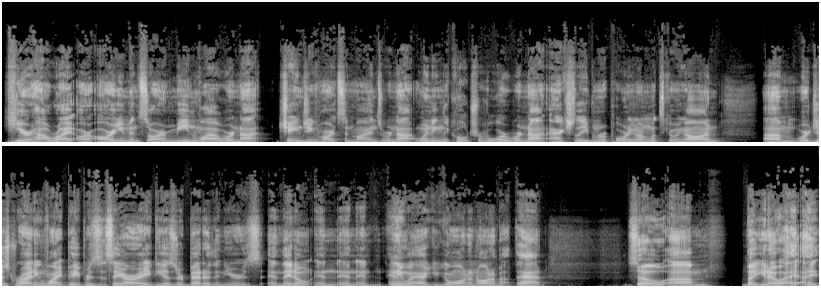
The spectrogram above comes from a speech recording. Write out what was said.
hear how right our arguments are. Meanwhile, we're not changing hearts and minds. We're not winning the culture war. We're not actually even reporting on what's going on. Um, we're just writing white papers that say our ideas are better than yours, and they don't. And and, and anyway, I could go on and on about that. So, um, but you know, I I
